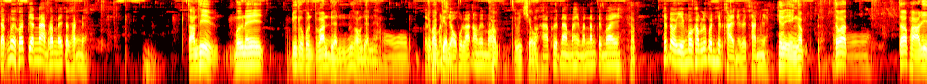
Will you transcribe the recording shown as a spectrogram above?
จากมื้อค่อยเปลี่ยนน้ำคำในกระชังเนี่ยตามที่เบิ่งในยูทูบเพิ่นประมาณเดือนหรือสองเดือนเนี่ยครับ โอ้แต่แล้วก็ว่ามันเปลี่ยน เขียวพุ่นละเอาแม่นบ่ครับจะเป็นเขียว ต้องหาพืชน้ำมาให้มันน้ำจังหน่อยครับ เฮ็ดเอาเองบ่ครับหรือเพิ่นเฮ็ดขายในกระชังเนี่ยเฮ็ดเองครับ แต่ว่าโอ้แต่ว่าผานี่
